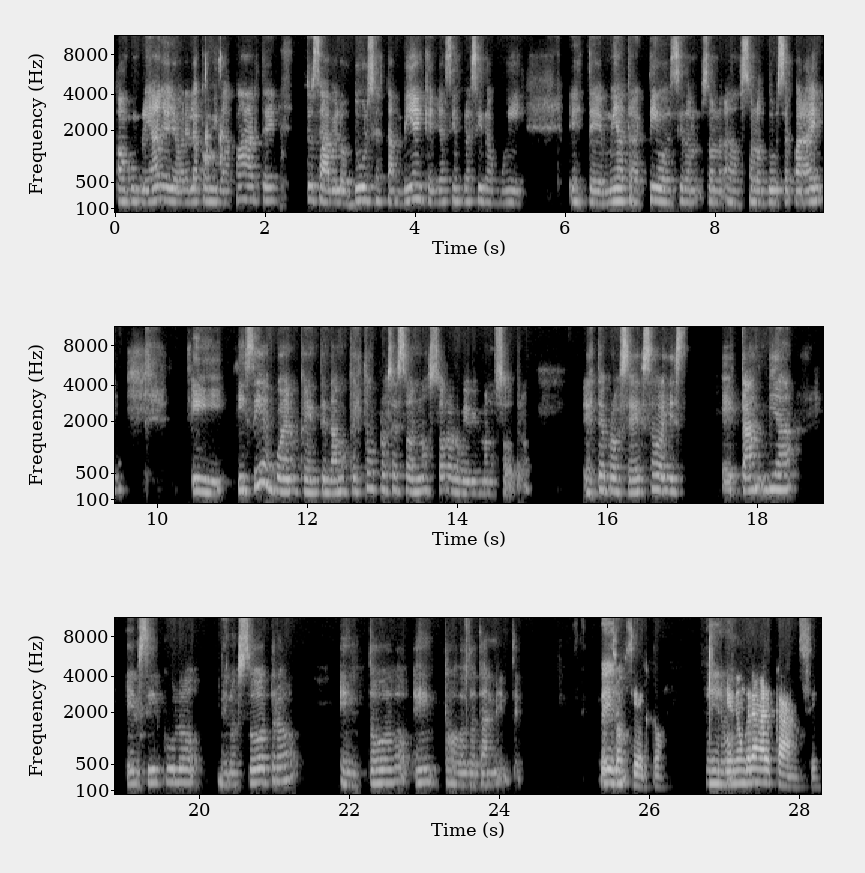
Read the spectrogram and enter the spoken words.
a un cumpleaños llevarle la comida aparte, tú sabes, los dulces también, que ella siempre ha sido muy, este, muy atractivo, son, son, ah, son los dulces para ella. Y, y sí es bueno que entendamos que este proceso no solo lo vivimos nosotros, este proceso es, eh, cambia el círculo de nosotros en todo, en todo totalmente. Pero, es cierto. Tiene un gran alcance.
